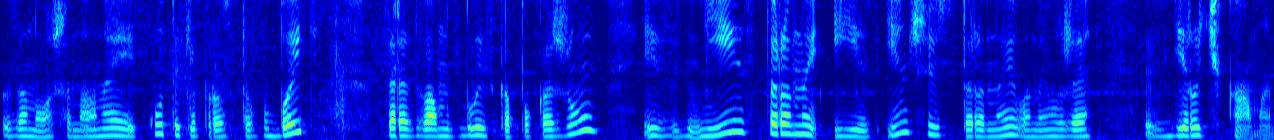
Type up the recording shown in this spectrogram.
заношена. У неї кутики просто вбить. Зараз вам зблизька покажу. І з однієї сторони, і з іншої сторони вони вже з дірочками.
